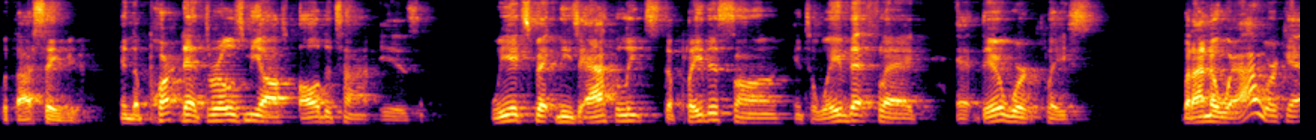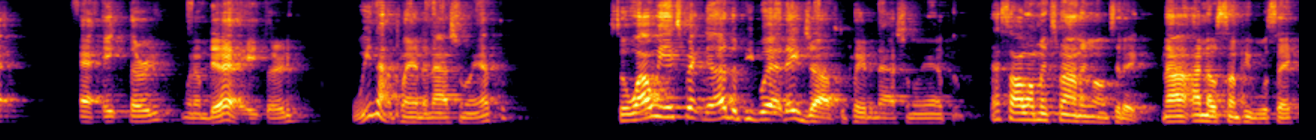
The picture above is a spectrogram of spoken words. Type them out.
with our Savior. And the part that throws me off all the time is we expect these athletes to play this song and to wave that flag at their workplace. But I know where I work at at 8:30 when I'm there at 8:30. We're not playing the national anthem. So why we expecting other people at their jobs to play the national anthem? That's all I'm expounding on today. Now I know some people will say,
